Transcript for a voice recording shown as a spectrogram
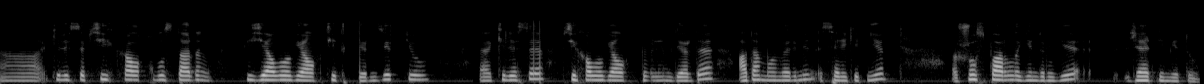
ә, келесі психикалық құбылыстардың физиологиялық тетіктерін зерттеу ә, келесі психологиялық білімдерді адам өмірі мен іс әрекетіне жоспарлы ендіруге жәрдем ету.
